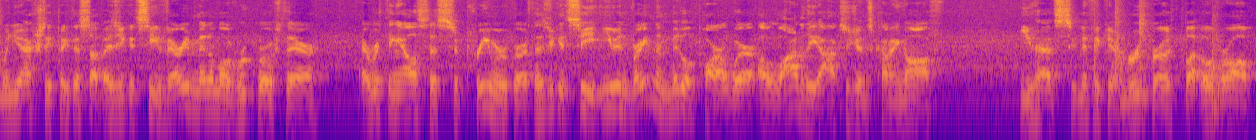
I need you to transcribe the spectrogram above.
when you actually pick this up as you can see very minimal root growth there. Everything else is supreme root growth. As you can see even right in the middle part where a lot of the oxygen is coming off you have significant root growth but overall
